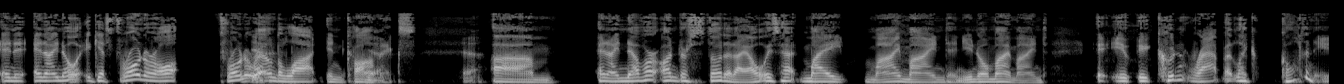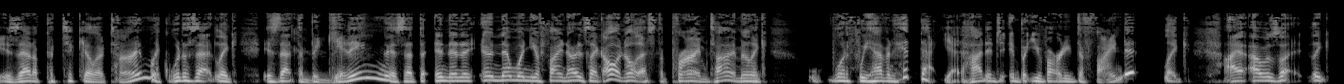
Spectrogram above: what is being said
and it, and I know it gets thrown around thrown around a lot in comics. Yeah. Um, and I never understood it. I always had my my mind, and you know my mind. It it, it couldn't wrap it like. Golden Age is that a particular time? Like, what is that? Like, is that the beginning? Is that the and then and then when you find out, it's like, oh no, that's the prime time. And like, what if we haven't hit that yet? How did you, but you've already defined it? Like, I, I was like,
